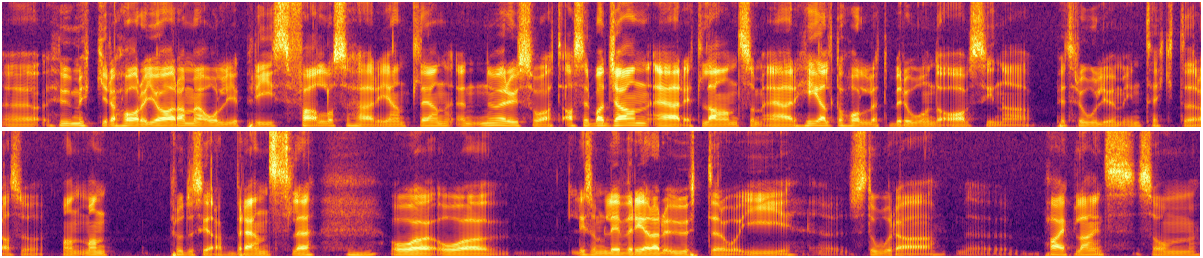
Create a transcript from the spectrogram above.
Eh, hur mycket det har att göra med oljeprisfall och så här egentligen. Eh, Nu är det ju så att Azerbajdzjan är ett land som är helt och hållet beroende av sina petroleumintäkter. Alltså man, man producerar bränsle och, och liksom levererar ut det i eh, stora pipelines som,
